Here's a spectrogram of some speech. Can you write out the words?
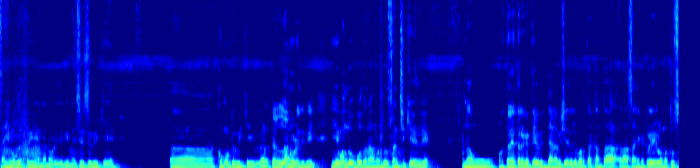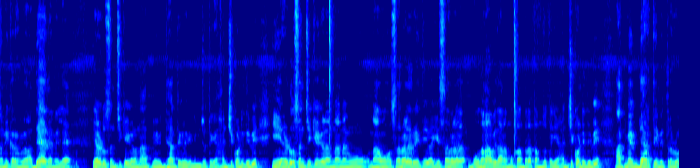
ಸಂಯೋಗ ಕ್ರಿಯೆಯನ್ನು ನೋಡಿದ್ದೀವಿ ನಶಿಸುವಿಕೆ ಕುಮುಟುವಿಕೆ ಇವುಗಳನ್ನೆಲ್ಲ ನೋಡಿದ್ದೀವಿ ಈ ಒಂದು ಬೋಧನಾ ಒಂದು ಸಂಚಿಕೆಯಲ್ಲಿ ನಾವು ಹತ್ತನೇ ತರಗತಿಯ ವಿಜ್ಞಾನ ವಿಷಯದಲ್ಲಿ ಬರ್ತಕ್ಕಂಥ ರಾಸಾಯನಿಕ ಕ್ರಿಯೆಗಳು ಮತ್ತು ಸಮೀಕರಣಗಳ ಅಧ್ಯಾಯದ ಮೇಲೆ ಎರಡು ಸಂಚಿಕೆಗಳನ್ನು ಆತ್ಮೀಯ ವಿದ್ಯಾರ್ಥಿಗಳಿಗೆ ನಿಮ್ಮ ಜೊತೆಗೆ ಹಂಚಿಕೊಂಡಿದ್ದೀವಿ. ಈ ಎರಡೂ ಸಂಚಿಕೆಗಳನ್ನು ನಾವು ನಾವು ಸರಳ ರೀತಿಯಾಗಿ ಸರಳ ಬೋಧನಾ ವಿಧಾನ ಮುಖಾಂತರ ತಮ್ಮ ಜೊತೆಗೆ ಹಂಚಿಕೊಂಡಿದ್ದೀವಿ. ಆತ್ಮೀಯ ವಿದ್ಯಾರ್ಥಿ ಮಿತ್ರರು,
